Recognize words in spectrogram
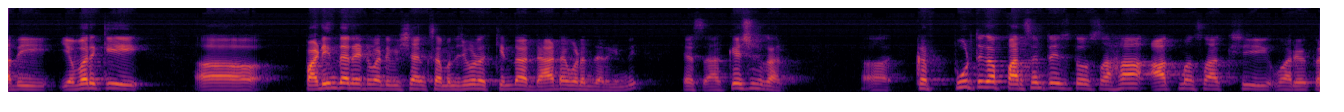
అది ఎవరికి పడింది అనేటువంటి విషయానికి సంబంధించి కూడా కింద డేటా ఇవ్వడం జరిగింది. ఎస్ కేశవ్ గారు ఇక్కడ పూర్తిగా పర్సంటేజ్తో సహా ఆత్మసాక్షి వారి యొక్క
